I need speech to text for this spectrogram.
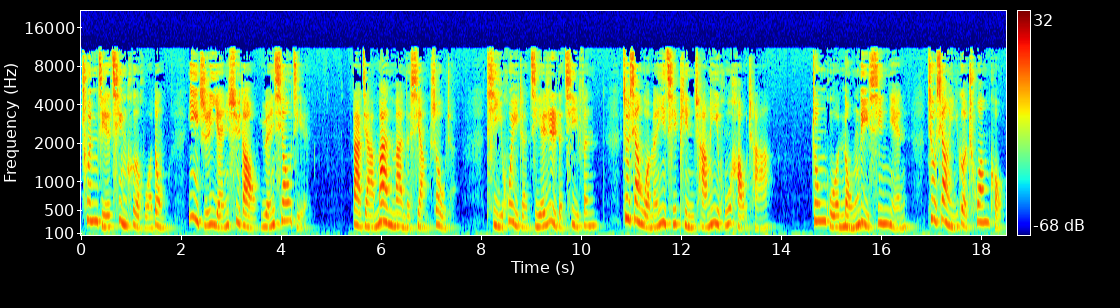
春节庆贺活动一直延续到元宵节，大家慢慢的享受着。体会着节日的气氛，就像我们一起品尝一壶好茶。中国农历新年就像一个窗口，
